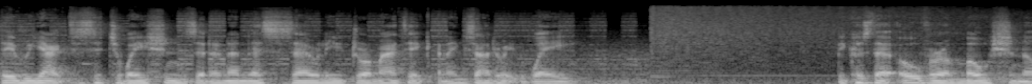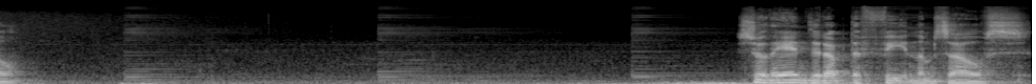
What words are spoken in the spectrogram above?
They react to situations in an unnecessarily dramatic and exaggerated way. Because they're over emotional. So they ended up defeating themselves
